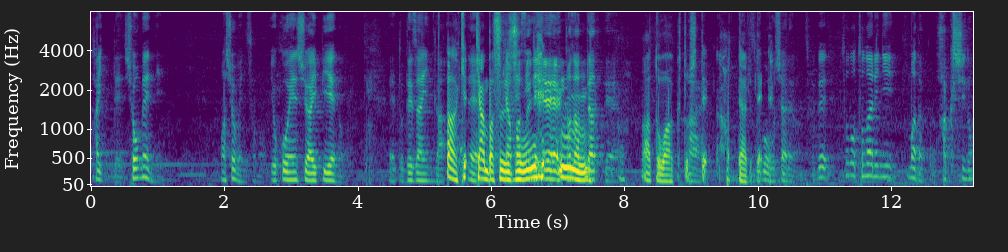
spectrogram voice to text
入って正面に真正面にその予行演習 IPA の、えー、とデザインがあキャえーキャンバス地にえー飾ってあって、アートワークとして貼ってあるですごいおしゃれなんですよでその隣にまだこう白紙の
